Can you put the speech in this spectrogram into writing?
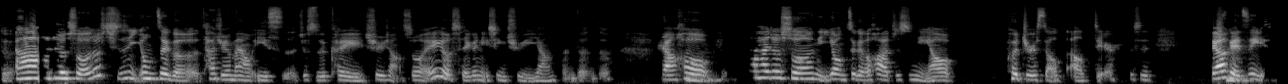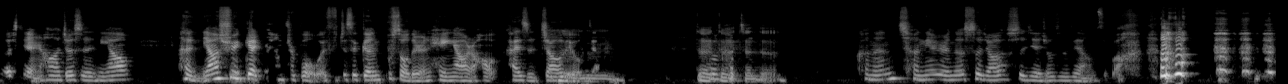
对然后他就说，就其实你用这个，他觉得蛮有意思的，就是可以去想说，哎，有谁跟你兴趣一样等等的。然后，嗯那他就说，你用这个的话，就是你要 put yourself out there，就是不要给自己设限，然后就是你要很你要去 get comfortable with，就是跟不熟的人 hang out，然后开始交流这样。嗯对对，真的，可能成年人的社交世界就是这样子吧。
